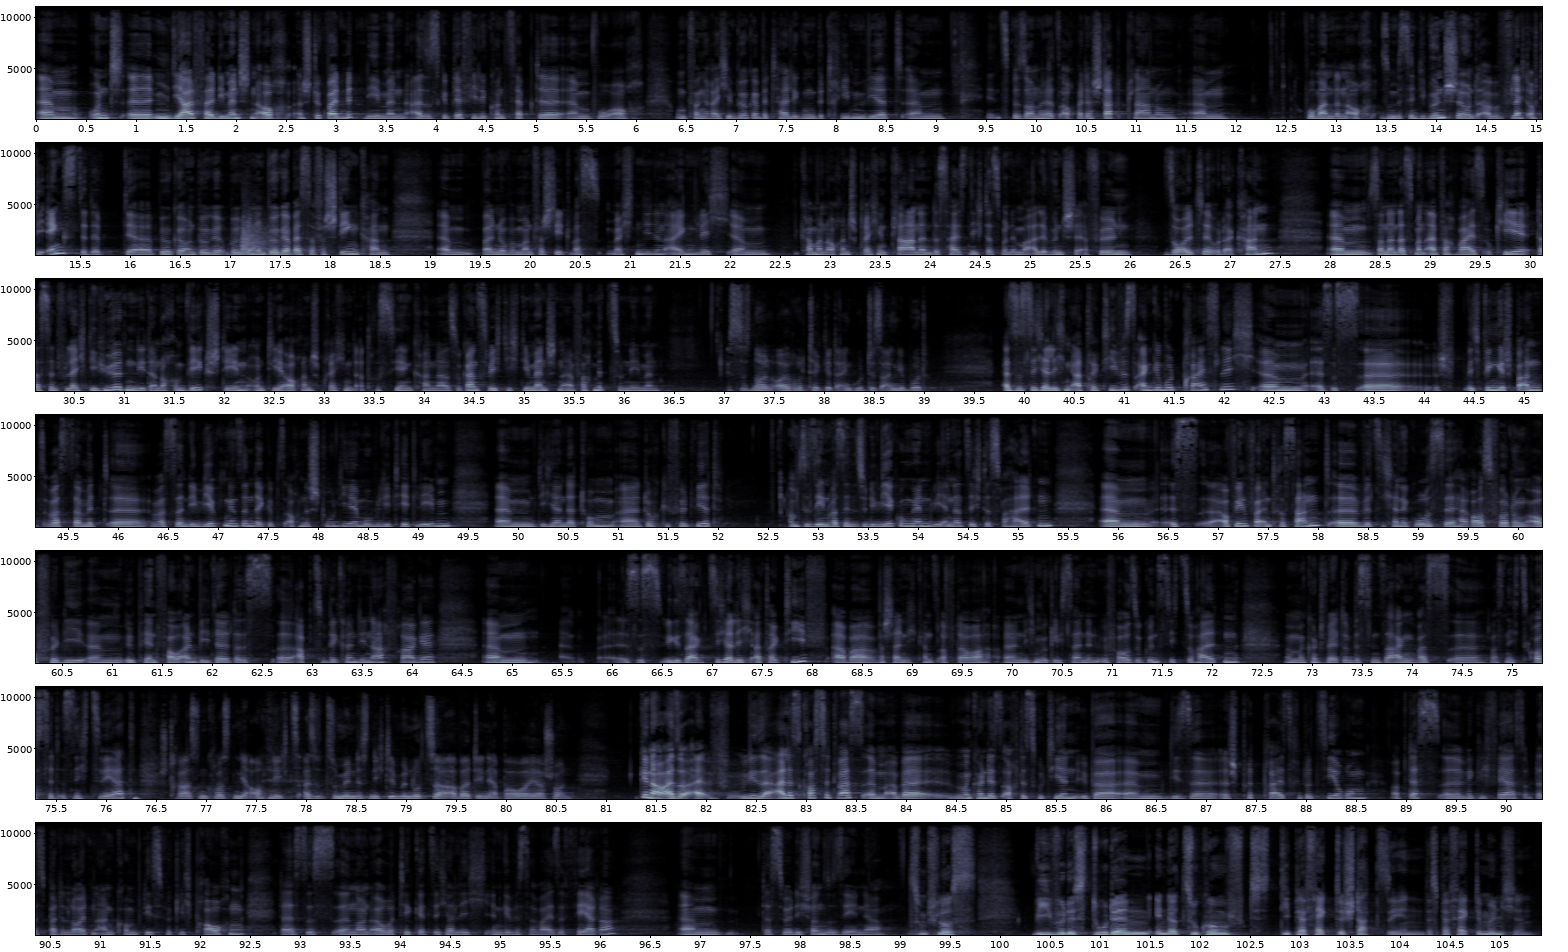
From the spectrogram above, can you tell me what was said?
Ähm, und äh, im Idealfall die Menschen auch ein Stück weit mitnehmen. Also es gibt ja viele Konzepte, ähm, wo auch umfangreiche Bürgerbeteiligung betrieben wird, ähm, insbesondere jetzt auch bei der Stadtplanung. Ähm, wo man dann auch so ein bisschen die Wünsche und aber vielleicht auch die Ängste der, der Bürger und Bürger, Bürgerinnen und Bürger besser verstehen kann. Ähm, weil nur wenn man versteht, was möchten die denn eigentlich, ähm, kann man auch entsprechend planen. Das heißt nicht, dass man immer alle Wünsche erfüllen sollte oder kann, ähm, sondern dass man einfach weiß, okay, das sind vielleicht die Hürden, die da noch im Weg stehen und die auch entsprechend adressieren kann. Also ganz wichtig, die Menschen einfach mitzunehmen. Ist das 9-Euro-Ticket ein gutes Angebot? Also sicherlich ein attraktives Angebot preislich. Ähm, es ist, äh, ich bin gespannt, was damit, äh, was dann die Wirkungen sind. Da gibt es auch eine Studie Mobilität Leben, ähm, die hier an der TUM äh, durchgeführt wird um zu sehen, was sind so die Wirkungen, wie ändert sich das Verhalten. Ähm, ist äh, auf jeden Fall interessant, äh, wird sicher eine große Herausforderung auch für die ähm, ÖPNV-Anbieter, das äh, abzuwickeln, die Nachfrage. Ähm, es ist, wie gesagt, sicherlich attraktiv, aber wahrscheinlich kann es auf Dauer äh, nicht möglich sein, den ÖV so günstig zu halten. Und man könnte vielleicht ein bisschen sagen, was, äh, was nichts kostet, ist nichts wert. Straßen kosten ja auch nichts, also zumindest nicht den Benutzer, aber den Erbauer ja schon. Genau, also äh, wie gesagt, alles kostet was, ähm, aber man könnte jetzt auch diskutieren über ähm, diese äh, Spritpreisreduzierung, ob das äh, wirklich fair ist, ob das bei den Leuten ankommt, die es wirklich brauchen. Da ist das 9-Euro-Ticket sicherlich in gewisser Weise fairer. Ähm, das würde ich schon so sehen, ja. Zum Schluss, wie würdest du denn in der Zukunft die perfekte Stadt sehen, das perfekte München?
